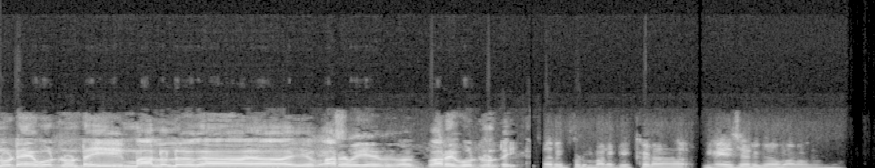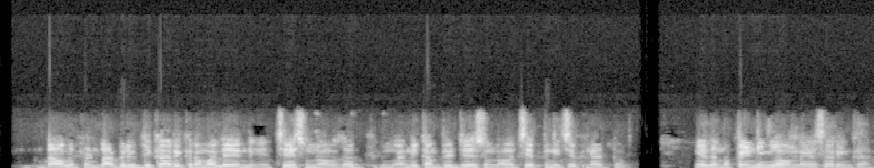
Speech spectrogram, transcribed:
నూట యాభై ఓట్లు ఉంటాయి. మాలలో ఒక అరవై అరవై ఓట్లు ఉంటాయి. సార్ ఇప్పుడు మనకి ఇక్కడ మేజర్గా మనం డెవలప్మెంట్ అభివృద్ధి కార్యక్రమాలు ఎన్ని చేస్తున్నాము సార్? అన్ని కంప్లీట్ చేస్తున్నాము చెప్పిన చెప్పినట్టు? ఏదన్నా పెండింగ్లో ఉన్నాయా సార్ ఇంకా?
